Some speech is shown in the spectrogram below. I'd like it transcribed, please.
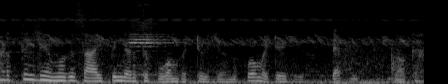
അടുത്തില്ലേ നമുക്ക് സായിപ്പിന്റെ അടുത്ത് പോകാൻ പറ്റുമല്ലോ ഒന്ന് പോകാൻ പറ്റുമല്ലോ നോക്കാം.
